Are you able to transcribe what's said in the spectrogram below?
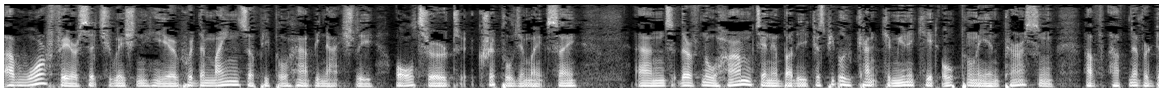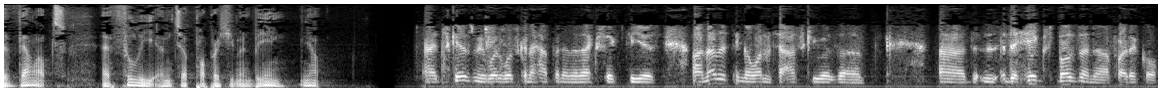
a, warfare situation here where the minds of people have been actually altered, crippled, you might say. And there's no harm to anybody because people who can't communicate openly in person have, have never developed uh, fully into a proper human being. Yeah. It scares me what, what's going to happen in the next 60 years. Another thing I wanted to ask you was uh, uh, the, the Higgs boson uh, particle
